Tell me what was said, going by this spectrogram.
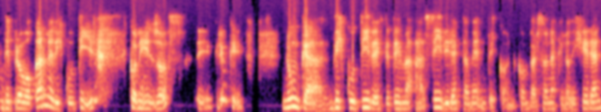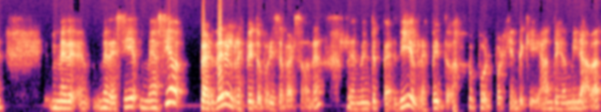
de provocarme a discutir con ellos, eh, creo que nunca discutí de este tema así directamente con, con personas que lo dijeran, me, me, decía, me hacía perder el respeto por esa persona, realmente perdí el respeto por, por gente que antes admiraba,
